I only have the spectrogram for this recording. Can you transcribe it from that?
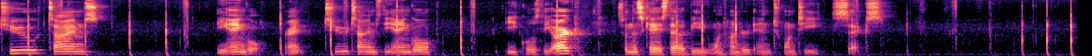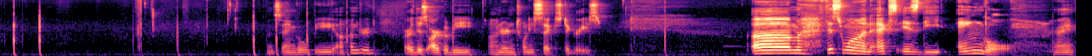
2 times the angle, right? 2 times the angle equals the arc. So in this case, that would be 126. This angle would be 100, or this arc would be 126 degrees. Um, this one, x is the angle, right?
